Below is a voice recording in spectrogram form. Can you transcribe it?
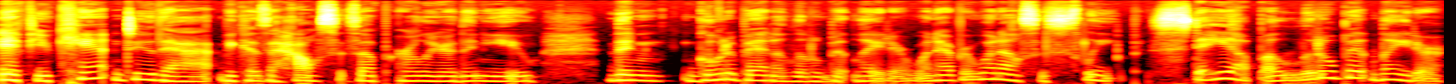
if you can't do that because the house is up earlier than you, then go to bed a little bit later when everyone else is asleep. Stay up a little bit later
